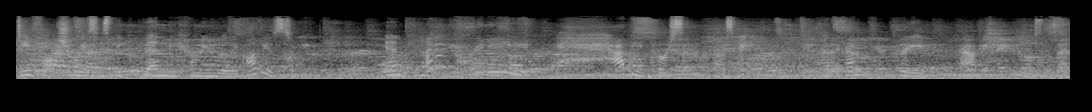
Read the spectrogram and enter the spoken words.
default choice has been becoming really obvious to me. And I'm pretty happy person as me. Like I'm pretty happy most of the time.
